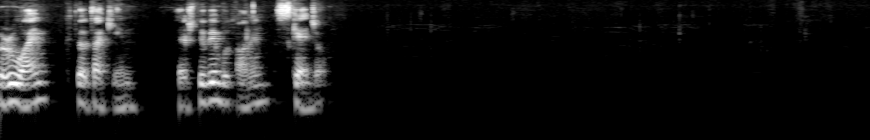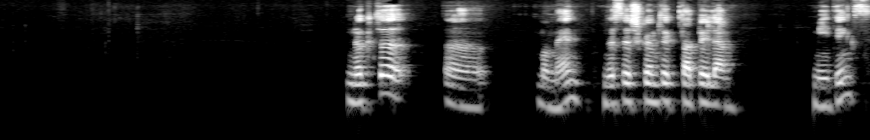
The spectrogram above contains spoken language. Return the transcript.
ruajmë këtë takim dhe shtypim butonin schedule. Në këtë uh, moment, nëse shkojmë tek tabela meetings,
